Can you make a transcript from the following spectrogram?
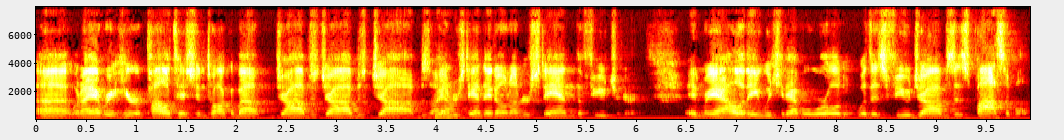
Uh, when I ever hear a politician talk about jobs, jobs, jobs, yeah. I understand they don't understand the future. In reality, we should have a world with as few jobs as possible,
